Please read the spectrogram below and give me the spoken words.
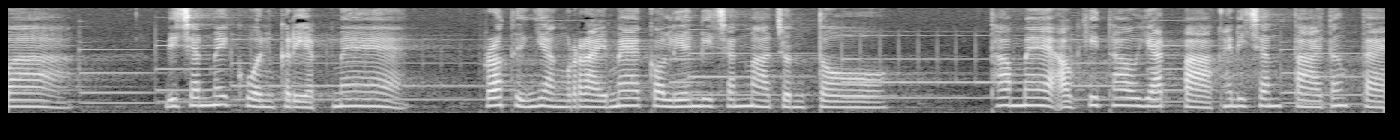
ว่า ดิฉันไม่ควรเกลียดแม่ เพราะถึงอย่างไรแม่ก็เลี้ยงดิฉันมาจนโต ถ้าแม่เอาขี้เท่ายัดปากให้ดิฉันตายตั้งแต่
